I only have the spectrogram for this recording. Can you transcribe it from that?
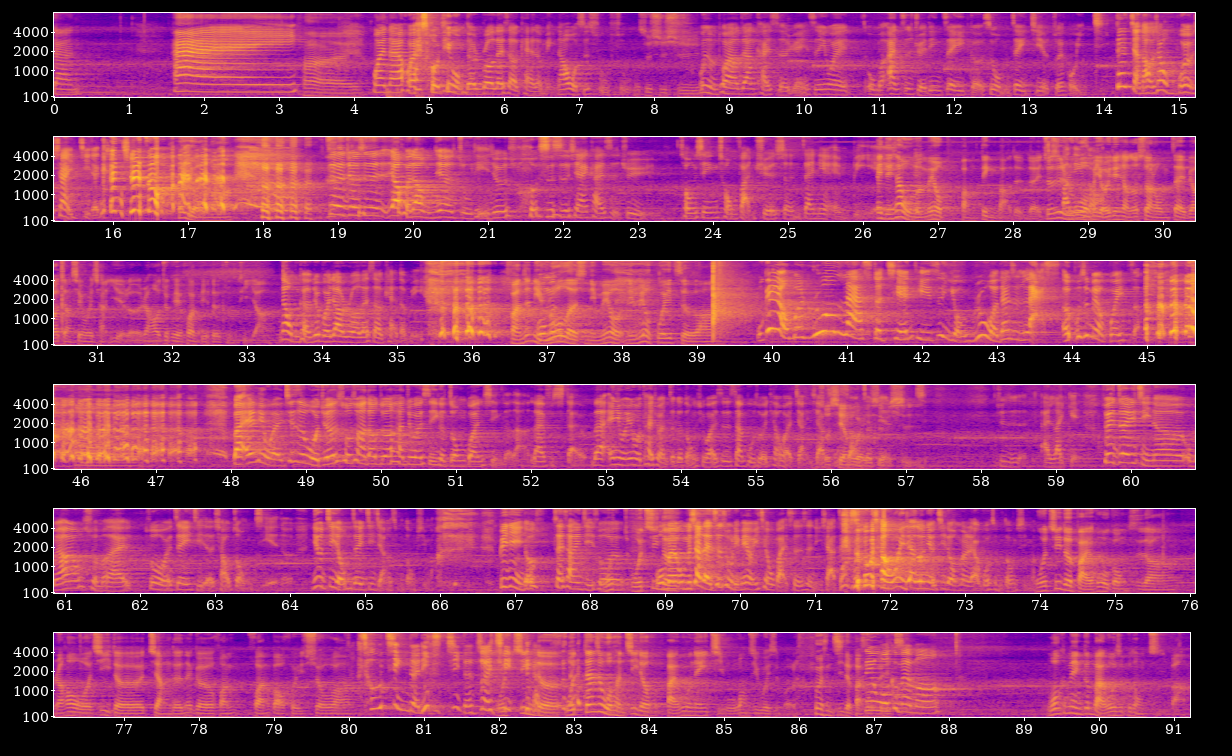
三，嗨，嗨，欢迎大家回来收听我们的 Rolex Academy。然后我是叔叔。我是诗诗。为什么突然要这样开始的原因，是因为我们暗自决定这一个是我们这一季的最后一集，但是讲的好像我们不会有下一季的感觉，怎么办？有吗？这就是要回到我们今天的主题，就是说诗诗现在开始去重新重返学生，再念 MBA。哎、等一下，我们没有绑定吧，对不对？就是如果我们有一点想说，算了，我们再也不要讲纤维产业了，然后就可以换别的主题啊。那我们可能就不会叫 Rolex Academy。反正你 rollers 你没有你没有规则啊。我跟你讲，我们 rule less 的前提是有 rule，但是 less，而不是没有规则。哦，But anyway，其实我觉得说出来到最后，它就会是一个中观型的啦，lifestyle。But anyway，因为我太喜欢这个东西，我还是三不五时会跳回来讲一下服装这件？事情。就是 I like it。所以这一集呢，我们要用什么来作为这一集的小总结呢？你有记得我们这一季讲了什么东西吗？毕竟你都在上一集说我，我记我们我们下载次数里面有一千五百次是你下载，所以我想问一下，说你有记得我们有聊过什么东西吗？我记得百货公司啊，然后我记得讲的那个环环保回收啊。超近的，你只记得最我近记得我，但是我很记得百货那一集，我忘记为什么了。我很记得百货是因为那一集。Walkman 吗？Walkman 跟百货是不同集吧？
